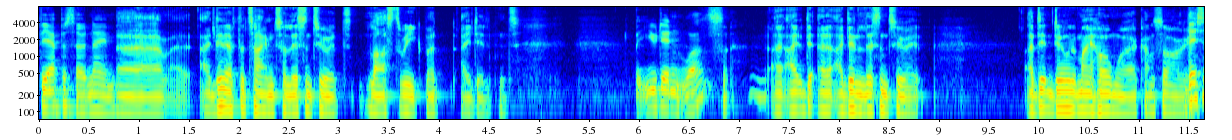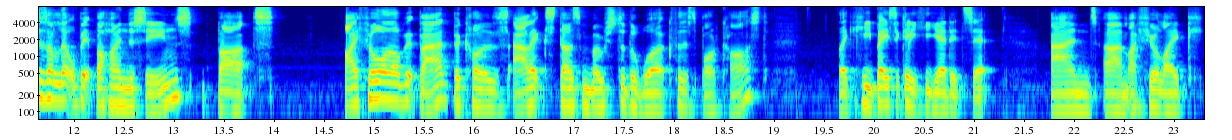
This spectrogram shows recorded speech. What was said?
the episode name. Um, I didn't have the time to listen to it last week, but I didn't. but you didn't what? I, I, I didn't listen to it. I didn't do my homework. I'm sorry. This is a little bit behind the scenes, but I feel a little bit bad because Alex does most of the work for this podcast. Like he basically he edits it, and um, I feel like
